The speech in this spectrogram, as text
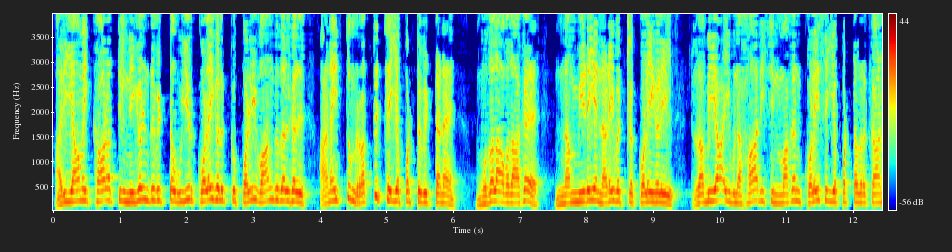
அறியாமை காலத்தில் நிகழ்ந்துவிட்ட உயிர் கொலைகளுக்கு பழி வாங்குதல்கள் அனைத்தும் ரத்து செய்யப்பட்டு விட்டன. முதலாவதாக நம்மிடையே நடைபெற்ற கொலைகளில் ரபியா இப்னு ஹாரிஸின் மகன் கொலை செய்யப்பட்டதற்கான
